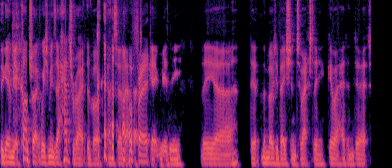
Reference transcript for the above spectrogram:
they gave me a contract, which means I had to write the book, and so that, right. gave me the the, uh, the, the motivation to actually go ahead and do it.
